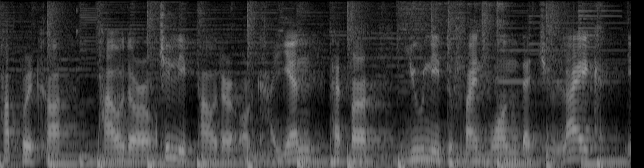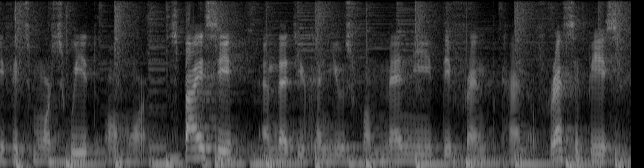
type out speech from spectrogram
paprika powder, chili powder or cayenne pepper. You need to find one that you like, if it's more sweet or more spicy, and that you can use for many different kind of recipes.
